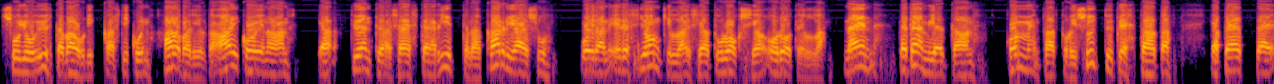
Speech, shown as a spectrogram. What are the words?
sujuu yhtä vauhdikkaasti kuin Halvarilta aikoinaan, ja työntöä säästää riittävä karjaisu, voidaan edes jonkinlaisia tuloksia odotella. Näin tätä mieltä on kommentaattori Syttytehtaalta ja päättää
